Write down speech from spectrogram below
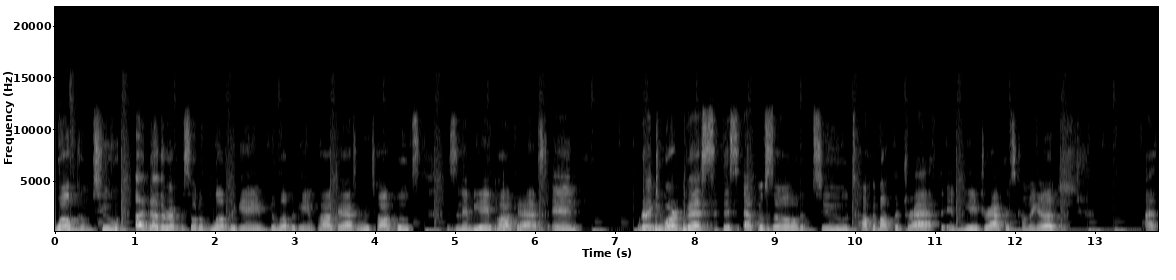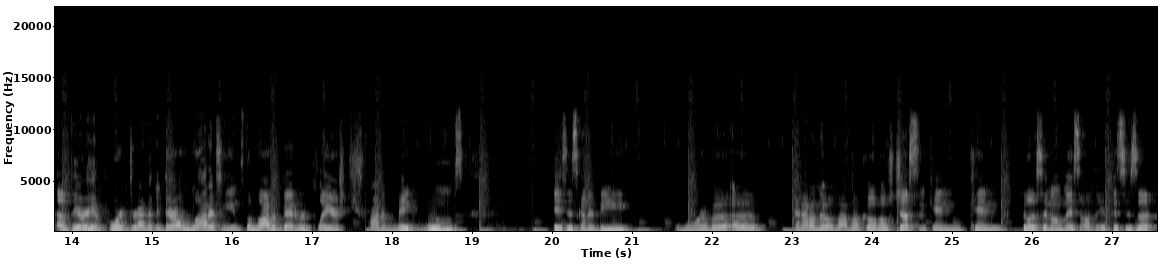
welcome to another episode of Love the Game, the Love the Game podcast, where we talk hoops. This is an NBA podcast, and we're going to do our best this episode to talk about the draft. The NBA draft is coming up. A, a very important draft. I think there are a lot of teams, a lot of veteran players trying to make moves. Is this going to be more of a, a and I don't know, my, my co-host Justin can can fill us in on this on if this is a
